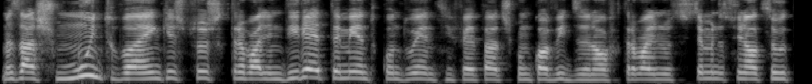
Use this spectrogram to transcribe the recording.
Mas acho muito bem que as pessoas que trabalhem diretamente com doentes infectados com Covid-19, que trabalham no Sistema Nacional de Saúde,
